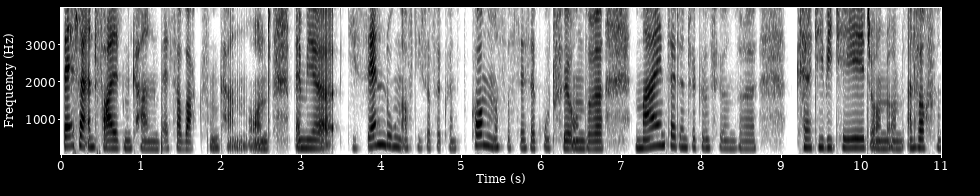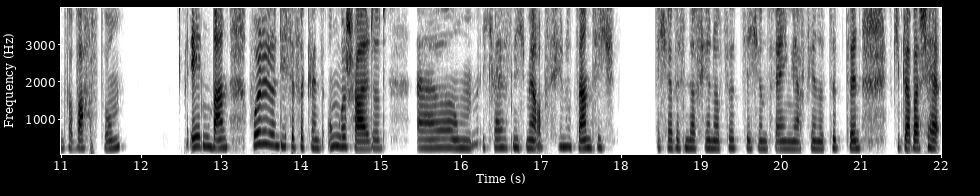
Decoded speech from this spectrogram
besser entfalten kann, besser wachsen kann. Und wenn wir die Sendung auf dieser Frequenz bekommen, ist das sehr, sehr gut für unsere Mindset-Entwicklung, für unsere Kreativität und, und einfach für unser Wachstum. Irgendwann wurde dann diese Frequenz umgeschaltet. Ähm, ich weiß nicht mehr, ob es 420 ich glaube, wir sind auf 440 und irgendwie auf 417. Es gibt aber sehr,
